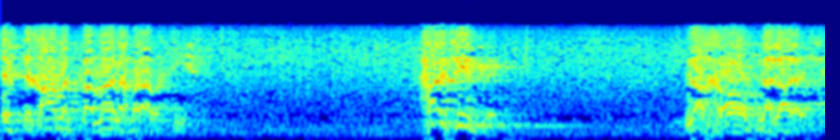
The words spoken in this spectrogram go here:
استقامت کا معنی بڑا وسیع ہے۔ ہر چیز میں نہ خوف، نہ لالچ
